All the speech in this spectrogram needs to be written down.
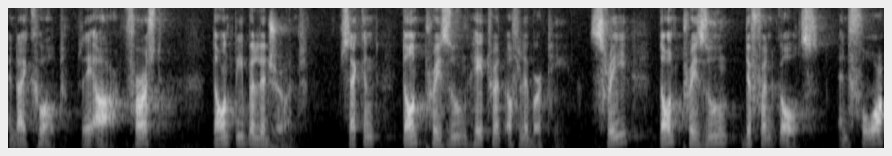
And I quote, they are, first, don't be belligerent. Second, don't presume hatred of liberty. Three, don't presume different goals. And four,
